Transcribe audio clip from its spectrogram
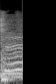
Say.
